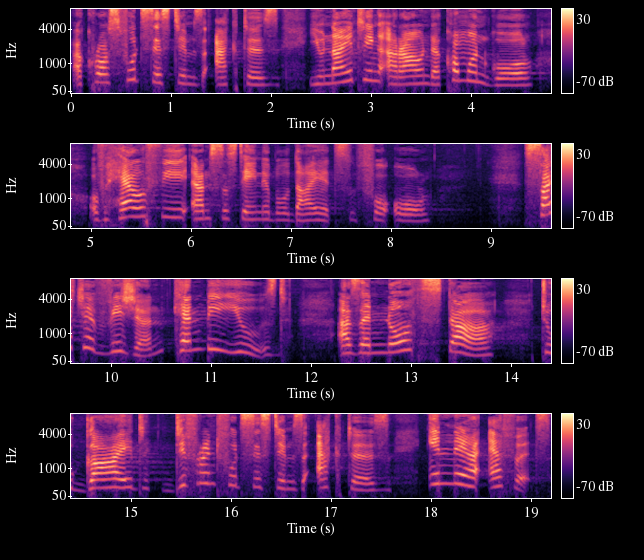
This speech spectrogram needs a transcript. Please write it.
across food systems actors uniting around a common goal of healthy and sustainable diets for all. Such a vision can be used as a North Star to guide different food systems actors in their efforts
